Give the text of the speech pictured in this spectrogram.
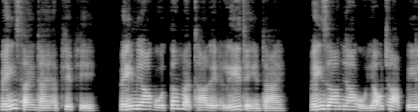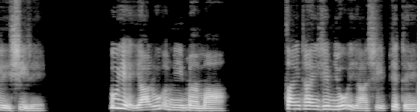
ဘိန်းဆိုင်တိုင်းအဖြစ်ဖြစ်ဘိန်းများကိုသတ်မှတ်ထားတဲ့အလေးချိန်အတိုင်းဘိန်းစားများကိုရောင်းချပေးလေရှိတယ်။သူ့ရဲ့ယာရုအမည်မှန်မှာဆိုင်ထိုင်ရင်မျိုးအရာရှိဖြစ်တယ်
